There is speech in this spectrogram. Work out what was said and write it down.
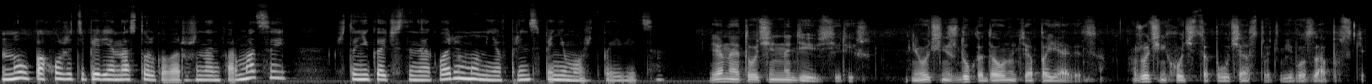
Ну, похоже, теперь я настолько вооружена информацией, что некачественный аквариум у меня в принципе не может появиться. Я на это очень надеюсь, Ириш. И очень жду, когда он у тебя появится. Уже очень хочется поучаствовать в его запуске.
